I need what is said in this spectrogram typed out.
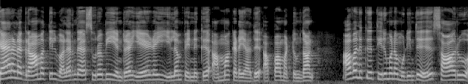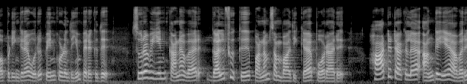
கேரள கிராமத்தில் வளர்ந்த சுரபி என்ற ஏழை இளம் பெண்ணுக்கு அம்மா கிடையாது அப்பா மட்டும்தான். அவளுக்கு திருமணம் முடிந்து சாரு அப்படிங்கிற ஒரு பெண் குழந்தையும் பிறக்குது. சுரபியின் கணவர் கல்ஃபுக்கு பணம் சம்பாதிக்க போகிறாரு ஹார்ட் அட்டாக்கில் அங்கேயே அவர்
